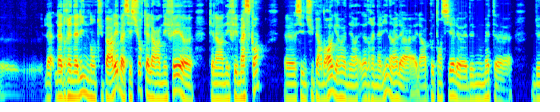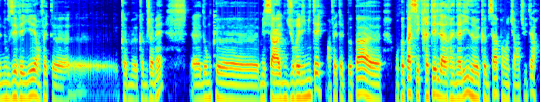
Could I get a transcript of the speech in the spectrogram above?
euh, l'adrénaline dont tu parlais, bah, c'est sûr qu'elle a un effet, qu'elle a un effet masquant. c'est une super drogue, hein, l'adrénaline. Hein, elle, a, un potentiel de nous mettre, de nous éveiller en fait comme comme jamais. Donc, mais ça a une durée limitée. En fait, elle peut pas, on peut pas sécréter de l'adrénaline comme ça pendant 48 heures.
